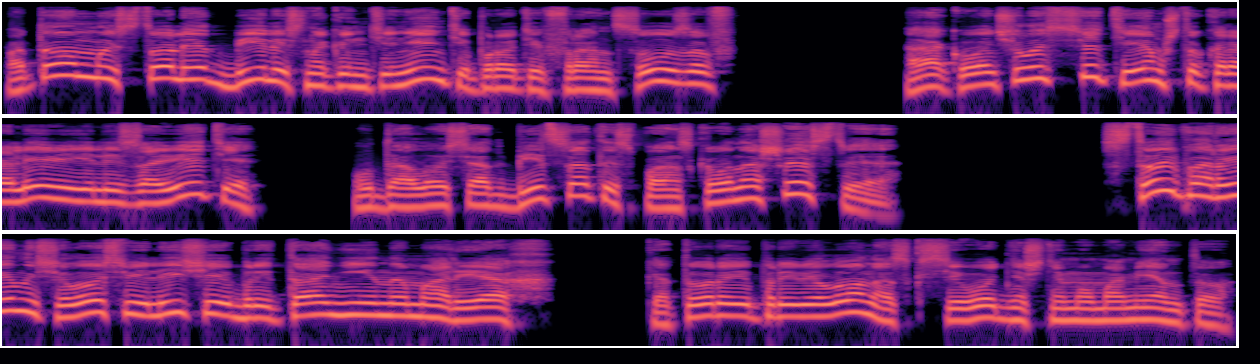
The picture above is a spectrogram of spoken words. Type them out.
Потом мы сто лет бились на континенте против французов, а кончилось все тем, что королеве Елизавете удалось отбиться от испанского нашествия. С той поры началось величие Британии на морях, которое привело нас к сегодняшнему моменту.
